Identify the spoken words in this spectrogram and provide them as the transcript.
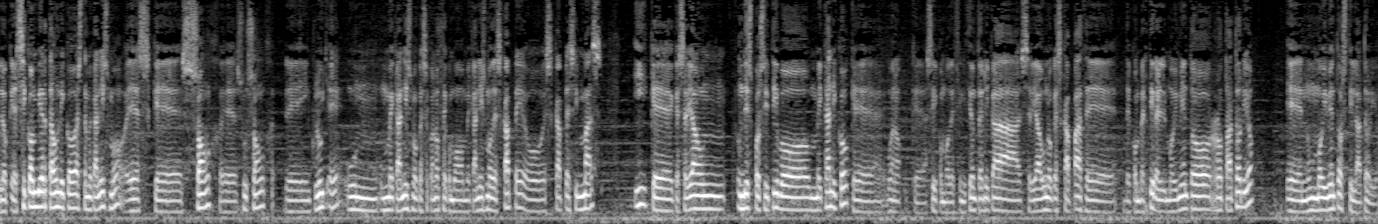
Lo que sí convierta único este mecanismo es que Song, eh, su Song, eh, incluye un mecanismo que se conoce como mecanismo de escape o escape sin más, y que, que sería un, un dispositivo mecánico que, bueno, que así como definición teórica sería uno que es capaz de, de convertir el movimiento rotatorio en un movimiento oscilatorio.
